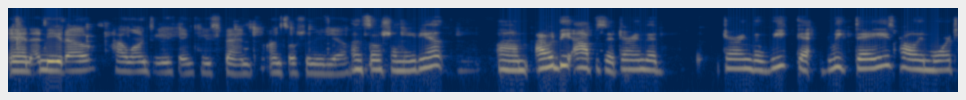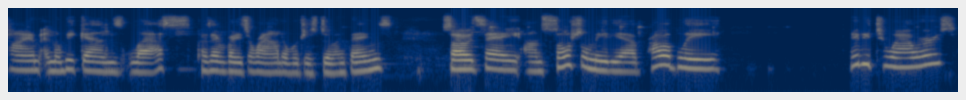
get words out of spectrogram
And Anita, how long do you think you spend on social media? On social media, um, I would be opposite during the during the week weekdays, probably more time, and the weekends less because everybody's around and we're just doing things. So I would say on social media, probably maybe two hours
